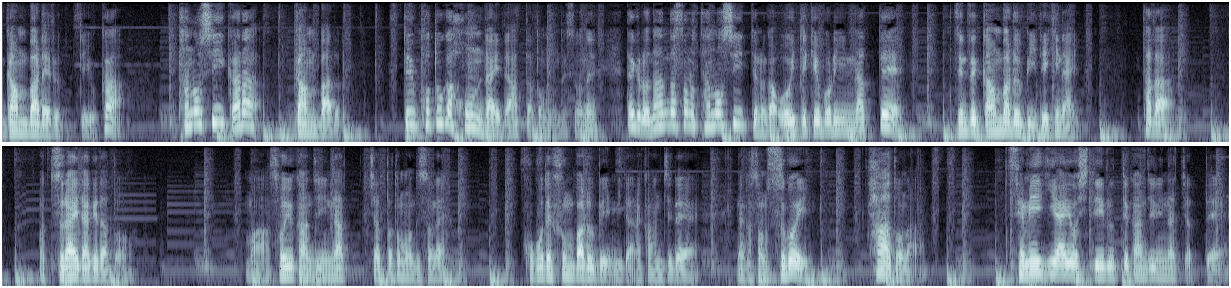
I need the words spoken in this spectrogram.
頑張れるっていうか楽しいから頑張るっていうことが本来であったと思うんですよね。だけどだんだんその楽しいっていうのが置いてけぼりになって全然頑張る日できないただ、まあ、辛いだけだとまあそういう感じになっちゃったと思うんですよね。ここで踏ん張るべみたいな感じでなんかそのすごいハードなせめぎ合いをしているって感じになっちゃって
